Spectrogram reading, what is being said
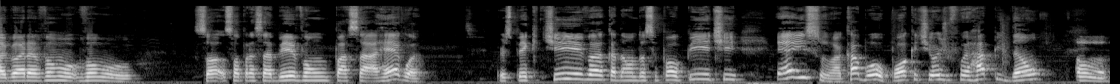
Agora vamos. vamos só, só pra saber, vamos passar a régua? Perspectiva, cada um dá seu palpite. É isso, acabou. O Pocket hoje foi rapidão. Ó,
